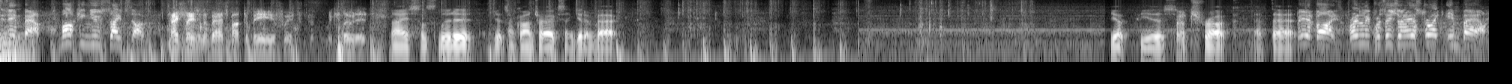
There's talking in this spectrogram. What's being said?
Gas is inbound. Marking new safe zone. actually isn't a bad spot to be if we we can loot it. Nice. Let's loot it, get some contracts, and get him back. Yep, he is a truck at that. Be advised, friendly precision airstrike inbound.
